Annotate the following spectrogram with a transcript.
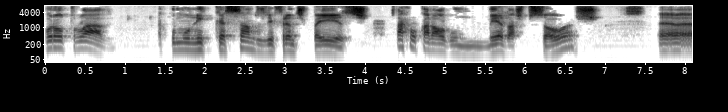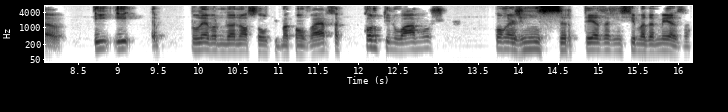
Por outro lado, a comunicação dos diferentes países está a colocar algum medo às pessoas. Uh, e, e lembro-me da nossa última conversa, continuamos com as incertezas em cima da mesa.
